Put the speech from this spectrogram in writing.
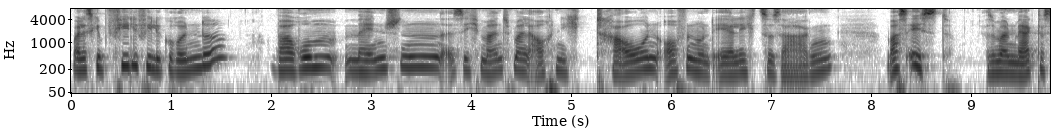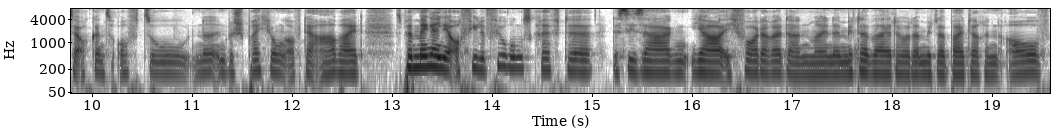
weil es gibt viele, viele Gründe, warum Menschen sich manchmal auch nicht trauen, offen und ehrlich zu sagen, was ist. Also man merkt das ja auch ganz oft so ne, in Besprechungen auf der Arbeit. Es bemängeln ja auch viele Führungskräfte, dass sie sagen, ja, ich fordere dann meine Mitarbeiter oder Mitarbeiterin auf,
